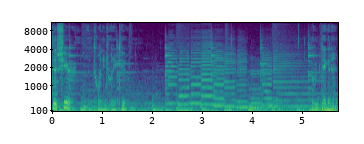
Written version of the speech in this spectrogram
this year in 2022. Digging it.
